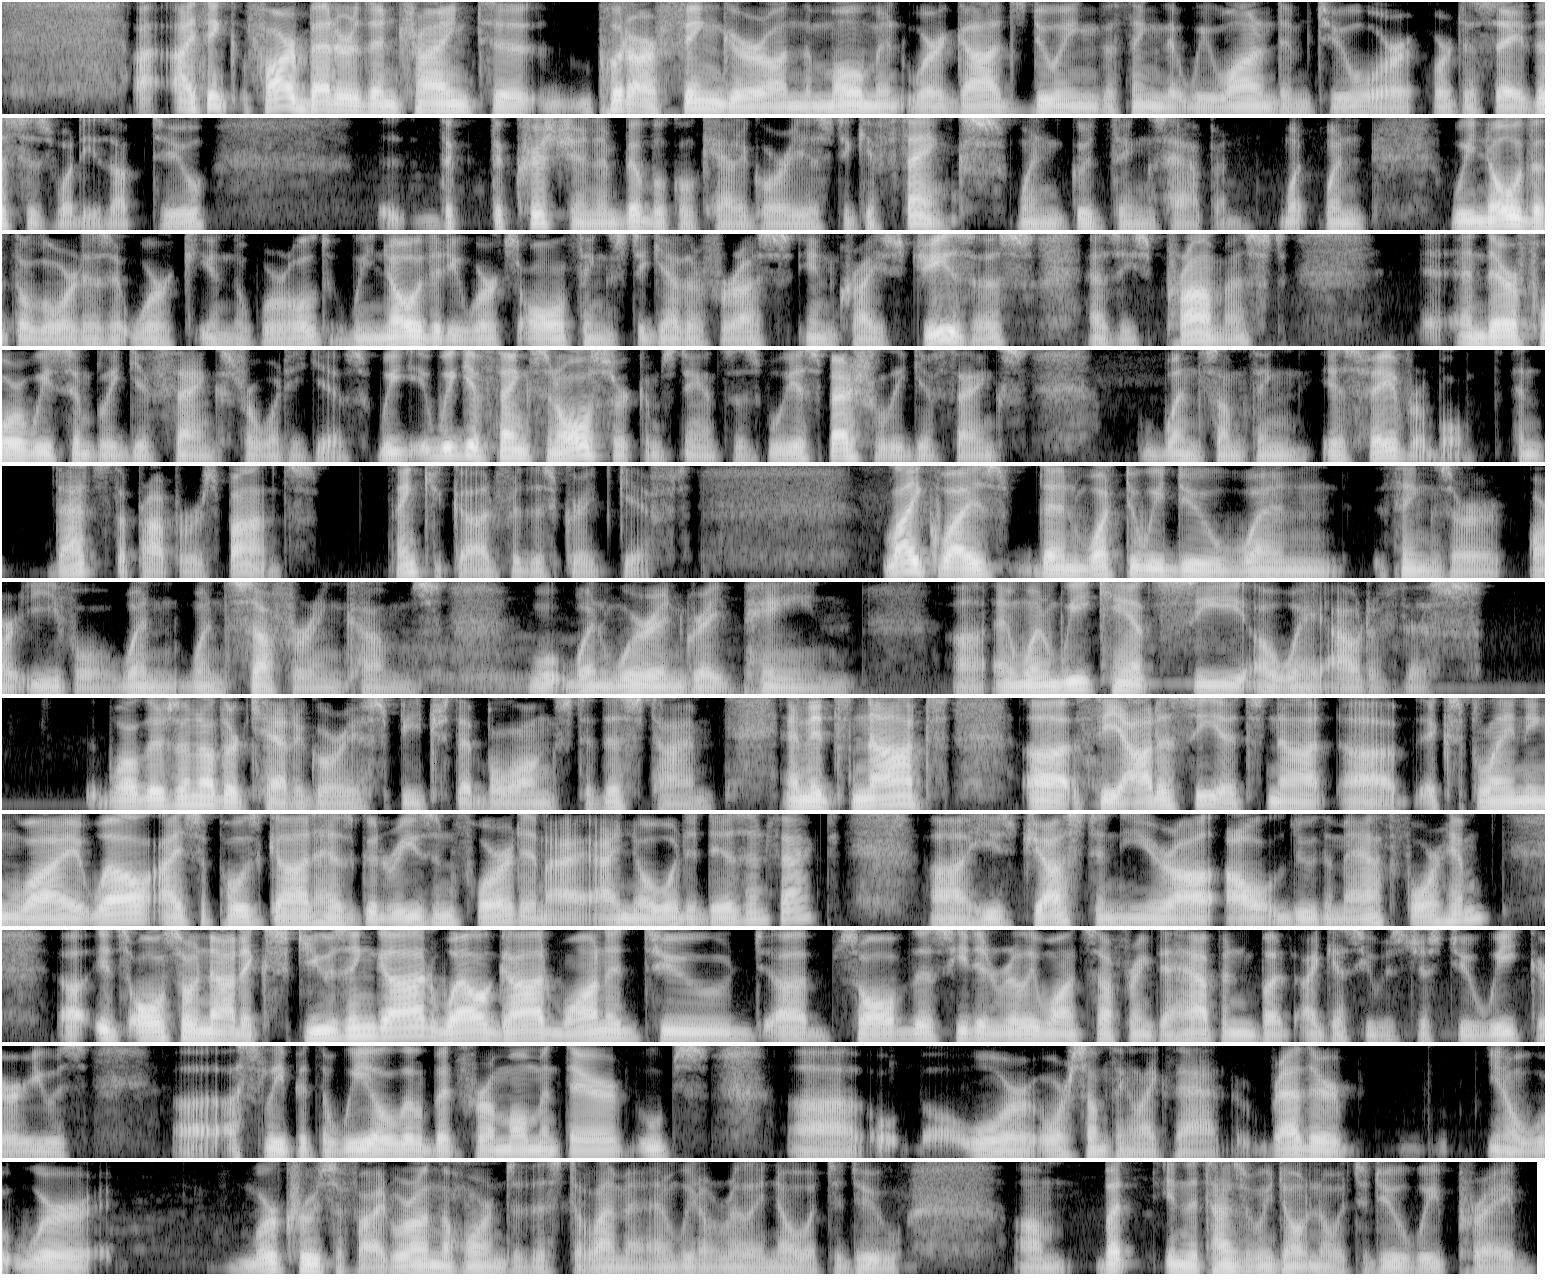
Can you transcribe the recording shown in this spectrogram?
I think far better than trying to put our finger on the moment where God's doing the thing that we wanted him to, or or to say this is what he's up to. The, the Christian and biblical category is to give thanks when good things happen. When, when we know that the Lord is at work in the world, we know that He works all things together for us in Christ Jesus, as He's promised, and therefore we simply give thanks for what he gives. We we give thanks in all circumstances. We especially give thanks when something is favorable, and that's the proper response. Thank you, God, for this great gift. Likewise, then, what do we do when things are are evil? When when suffering comes, when we're in great pain, uh, and when we can't see a way out of this? Well, there's another category of speech that belongs to this time. And it's not uh, theodicy. It's not uh, explaining why, well, I suppose God has good reason for it. And I, I know what it is, in fact. Uh, he's just, and here I'll, I'll, do the math for him. Uh, it's also not excusing God. Well, God wanted to uh, solve this. He didn't really want suffering to happen, but I guess he was just too weak or he was uh, asleep at the wheel a little bit for a moment there. Oops. or, or something like that. Rather, you know we're we're crucified. We're on the horns of this dilemma and we don't really know what to do. Um, but in the times when we don't know what to do we pray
